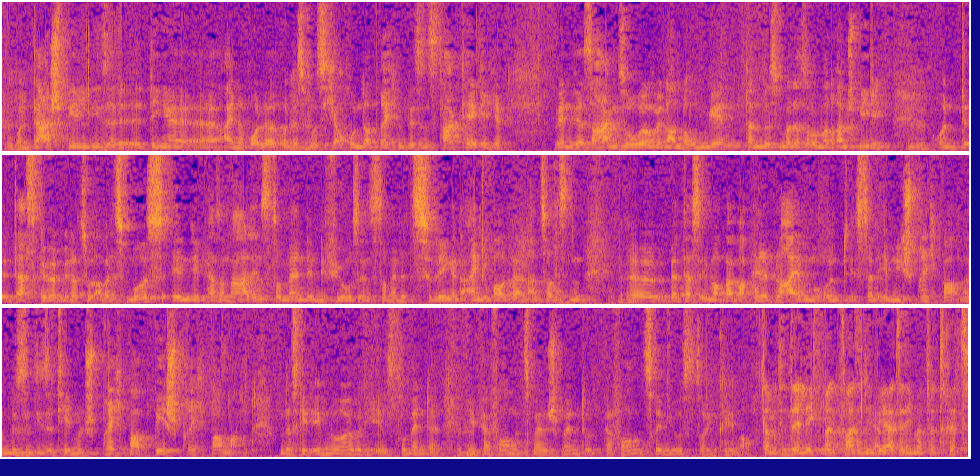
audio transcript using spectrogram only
mhm. und da spielen diese Dinge äh, eine Rolle und mhm. das muss sich auch runterbrechen bis ins Tagtägliche wenn wir sagen, so wollen wir miteinander umgehen, dann müssen wir das auch immer dran spiegeln. Mhm. Und äh, das gehört mir dazu. Aber das muss in die Personalinstrumente, in die Führungsinstrumente zwingend eingebaut werden. Ansonsten äh, wird das immer beim Appell bleiben und ist dann eben nicht sprechbar. Wir müssen mhm. diese Themen sprechbar, besprechbar machen. Und das geht eben nur über die Instrumente mhm. wie Performance Management und Performance Reviews und solche. Themen auch. Damit hinterlegt man quasi die ja. Werte, die man vertritt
